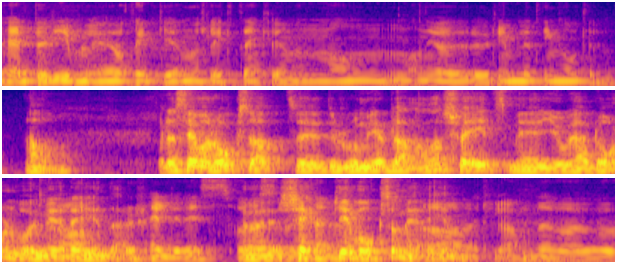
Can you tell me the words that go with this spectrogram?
helt urimelig å tenke noe slikt, egentlig. Men man, man gjør urimelige ting av og til. Ja. og det ser man også at eh, du dro med bland annat Schweiz med Johar Dorn var jo med ja, deg inn der. heldigvis. Tjeckien var også med Ja, inn. ja. Det var jo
